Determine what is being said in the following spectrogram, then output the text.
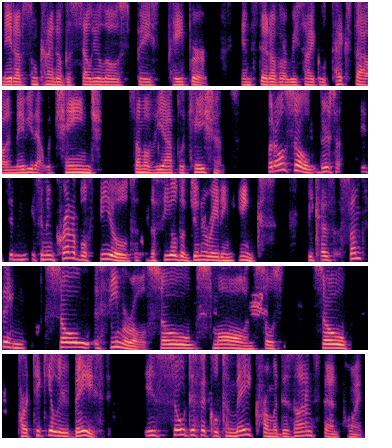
made of some kind of a cellulose based paper instead of a recycled textile and maybe that would change some of the applications. But also there's it's an, it's an incredible field the field of generating inks because something so ephemeral, so small, and so so particularly based is so difficult to make from a design standpoint.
